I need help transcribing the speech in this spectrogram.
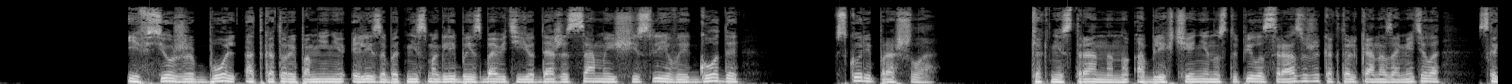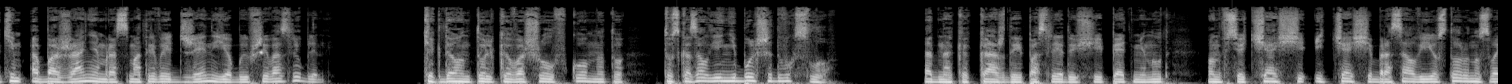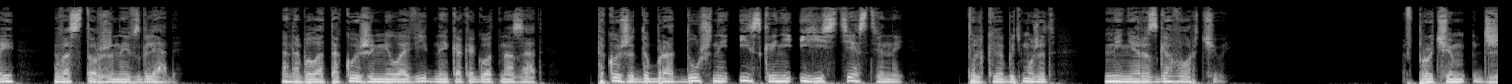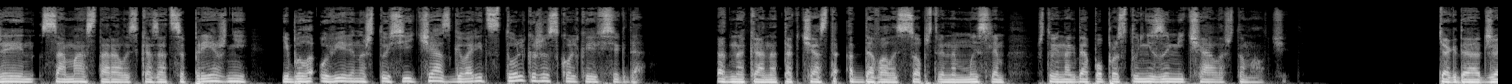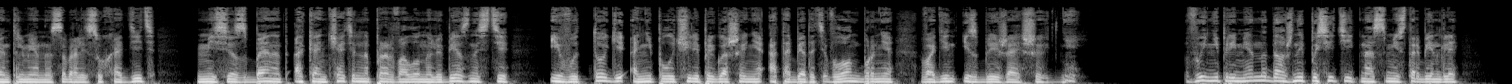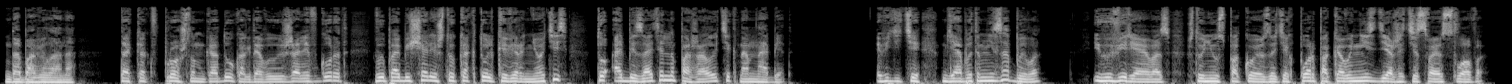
И все же боль, от которой, по мнению Элизабет, не смогли бы избавить ее даже самые счастливые годы, вскоре прошла. Как ни странно, но облегчение наступило сразу же, как только она заметила, с каким обожанием рассматривает Джейн ее бывший возлюбленный. Когда он только вошел в комнату, то сказал ей не больше двух слов. Однако каждые последующие пять минут он все чаще и чаще бросал в ее сторону свои восторженные взгляды. Она была такой же миловидной, как и год назад, такой же добродушной, искренней и естественной, только, быть может, менее разговорчивый. Впрочем, Джейн сама старалась казаться прежней и была уверена, что сейчас говорит столько же, сколько и всегда. Однако она так часто отдавалась собственным мыслям, что иногда попросту не замечала, что молчит. Когда джентльмены собрались уходить, Миссис Беннет окончательно прорвало на любезности, и в итоге они получили приглашение отобедать в Лонгбурне в один из ближайших дней. «Вы непременно должны посетить нас, мистер Бингли», — добавила она, «так как в прошлом году, когда вы уезжали в город, вы пообещали, что как только вернетесь, то обязательно пожалуйте к нам на обед. Видите, я об этом не забыла, и уверяю вас, что не успокоюсь до тех пор, пока вы не сдержите свое слово».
